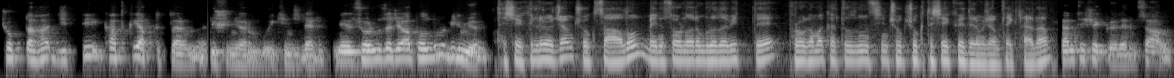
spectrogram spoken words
çok daha ciddi katkı yaptıklarını düşünüyorum bu ikincilerin. Yani sorunuza cevap oldu mu bilmiyorum. Teşekkürler hocam. Çok sağ olun. Benim sorularım burada bitti. Programa katıldığınız için çok çok teşekkür ederim hocam tekrardan. Ben teşekkür ederim. Sağ olun.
